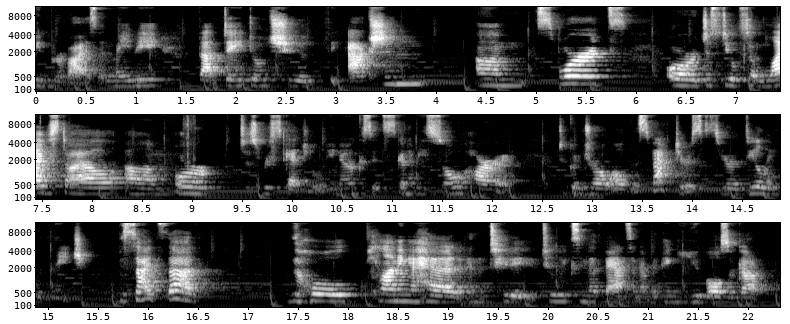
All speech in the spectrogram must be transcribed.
improvise and maybe that day don't shoot the action um, sports or just do some lifestyle um, or just reschedule, you know, because it's gonna be so hard to control all these factors because you're dealing with nature. Besides that, the whole planning ahead and two, day, two weeks in advance and everything, you've also got,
